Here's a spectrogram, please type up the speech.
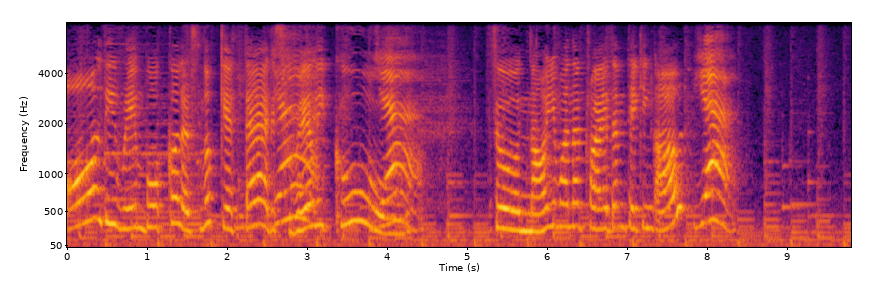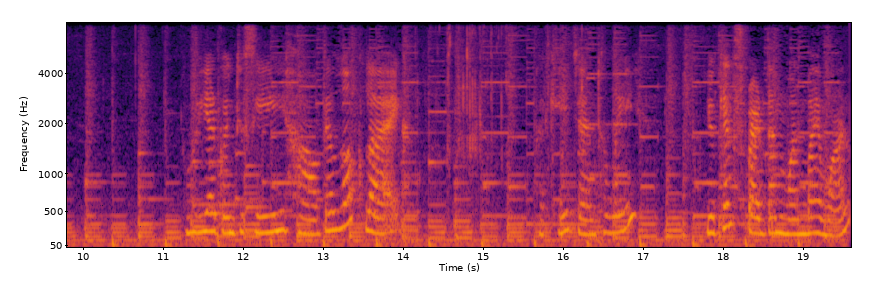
all the rainbow colors. Look at that. It's Yeah. really cool. Yeah. So now you wanna try them taking out? Yeah. We are going to see how they look like. Okay, gently. You can spread them one by one.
